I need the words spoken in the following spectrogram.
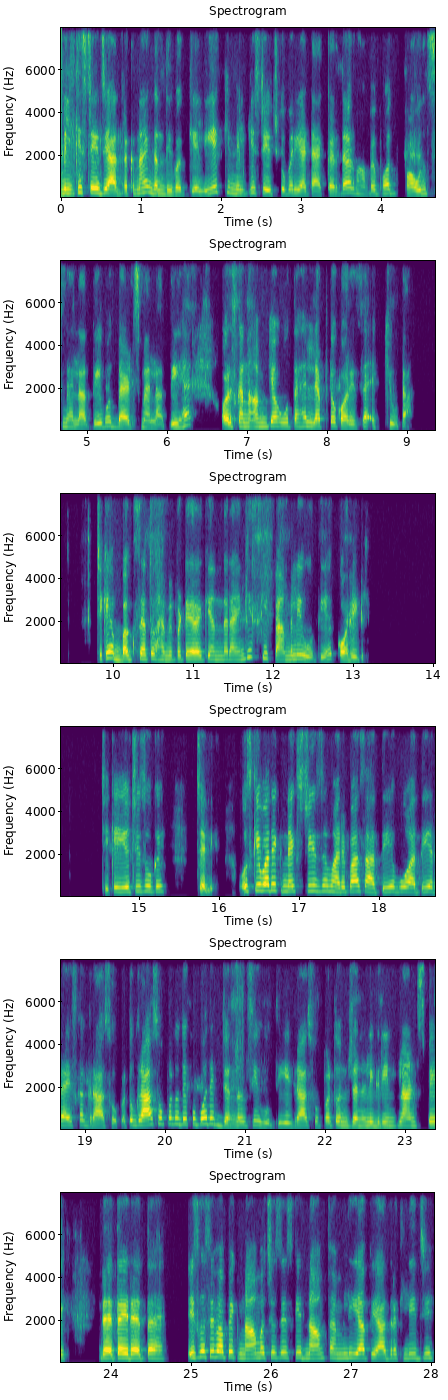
मिल्की स्टेज याद रखना है गंदी बग के लिए कि मिल्की स्टेज के ऊपर ये अटैक करता है और वहाँ पे बहुत फाउल स्मेल आती है, बहुत बैड स्मेल आती है। और इसका नाम क्या होता है? लेप्टोकोरिसा एक्यूटा ठीक है बग्स है तो हेमीपटेरा के अंदर आएँगे, इसकी फैमिली होती है कॉरिडी। ठीक है, ये चीज़ हो गई। चलिए, उसके बाद एक नेक्स्ट चीज़ हमारे पास आती है, वो आती है राइस का ग्रास ऊपर तो ग्रास ऊपर तो देखो बहुत एक जनरल सी होती है ग्रास ऊपर तो जनरली ग्रीन प्लांट्स पे रहता ही रहता है। इसका सिर्फ़ आप एक नाम अच्छे से, इसकी नाम फैमिली आप याद रख लीजिए।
